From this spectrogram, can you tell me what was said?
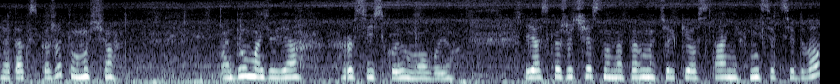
я так скажу, тому що думаю я російською мовою. Я скажу чесно, напевно, тільки останніх місяці два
